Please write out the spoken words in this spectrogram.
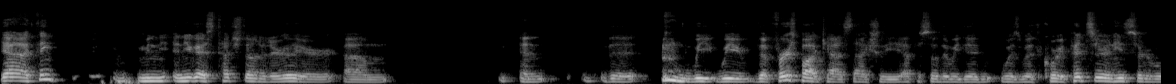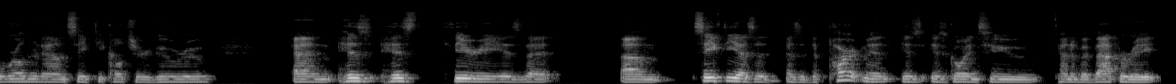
Yeah, I think, I mean, and you guys touched on it earlier, um, and the we we the first podcast actually episode that we did was with Corey Pitzer, and he's sort of a world-renowned safety culture guru, and his his theory is that um, safety as a as a department is is going to kind of evaporate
